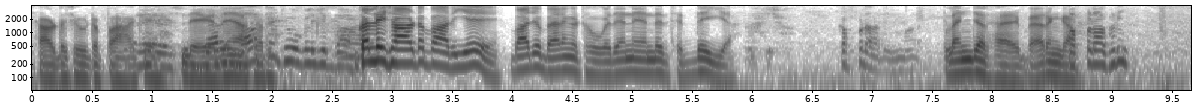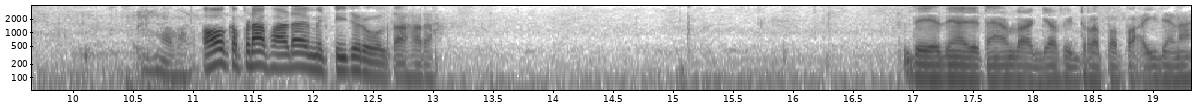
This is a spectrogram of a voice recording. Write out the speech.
ਸ਼ਾਰਟ ਸ਼ੂਟ ਪਾ ਕੇ ਦੇਖਦੇ ਆ ਫਿਰ। ਠੋਕ ਕੱਲੀ ਸ਼ਾਰਟ ਪਾ ਦਈਏ ਬਾਜੋ ਬੈਰਿੰਗ ਠੋਕਦੇ ਨੇ ਇਹਦੇ ਸਿੱਧੇ ਹੀ ਆ। ਕੱਪੜਾ ਦੇ ਮਾਰ। ਪਲੰਜਰ ਸਾਈਡ ਬੈਰਿੰਗ ਆ। ਕੱਪੜਾ ਫੜੀ। ਉਹ ਕਪੜਾ ਫੜ ਮਿੱਟੀ 'ਚ ਰੋਲਤਾ ਸਾਰਾ। ਦੇਖਦੇ ਆ ਜੇ ਟਾਈਮ ਲੱਗ ਗਿਆ ਫੀਡਰ ਆਪਾਂ ਪਾ ਹੀ ਦੇਣਾ।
